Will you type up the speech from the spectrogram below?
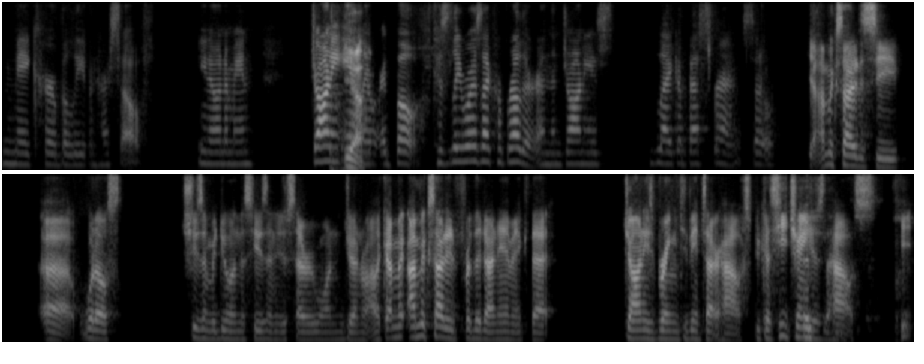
make her believe in herself. You know what I mean? Johnny and Yeah. Leroy both. Because Leroy's like her brother, and then Johnny's like a best friend. So yeah, I'm excited to see uh, what else she's gonna be doing this season. Just everyone in general. Like I'm, I'm excited for the dynamic that Johnny's bringing to the entire house because he changes the house. He,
